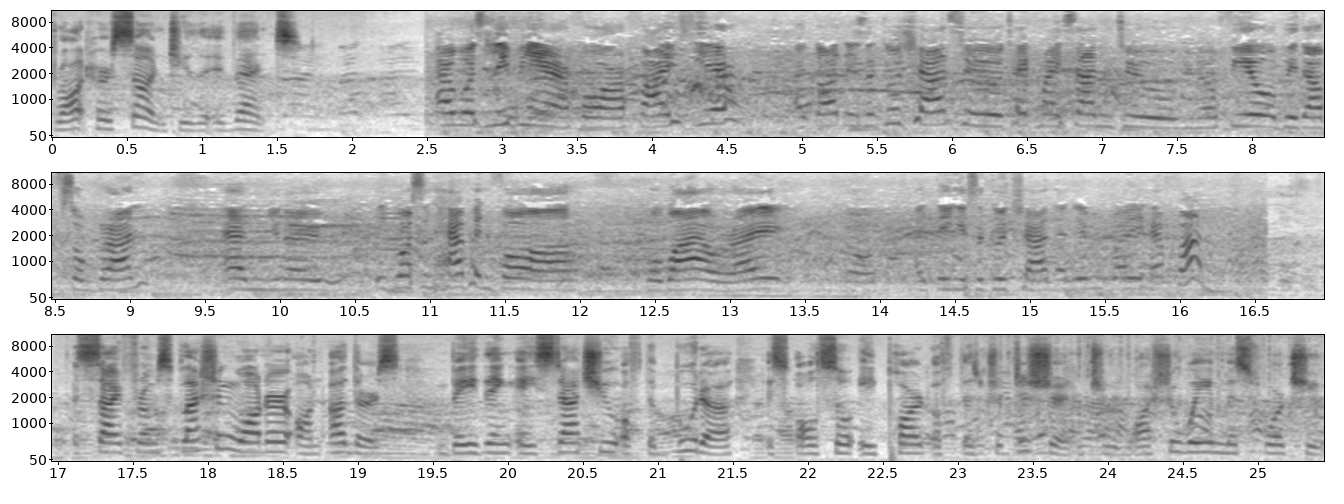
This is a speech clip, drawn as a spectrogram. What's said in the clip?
brought her son to the event. I was living here for five years. I thought it's a good chance to take my son to, you know, feel a bit of Songkran. And, you know, it wasn't happened for, for a while, right? So I think it's a good chance and everybody have fun. Aside from splashing water on others, bathing a statue of the Buddha is also a part of the tradition to wash away misfortune.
